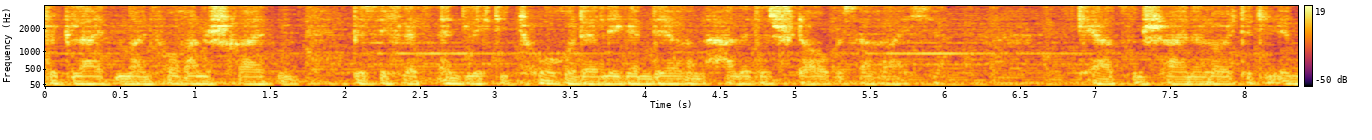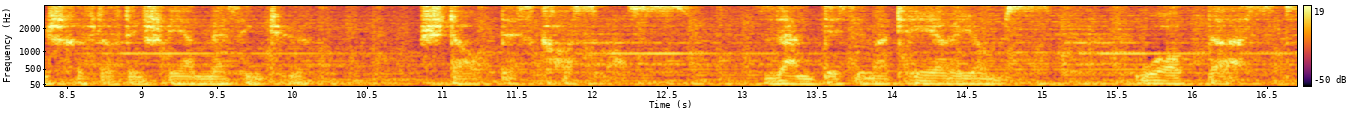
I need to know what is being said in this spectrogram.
begleiten mein Voranschreiten, bis ich letztendlich die Tore der legendären Halle des Staubes erreiche. Kerzenscheine leuchtet die Inschrift auf den schweren Messingtüren. Staub des Kosmos, Sand des Immateriums, Warp Dust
